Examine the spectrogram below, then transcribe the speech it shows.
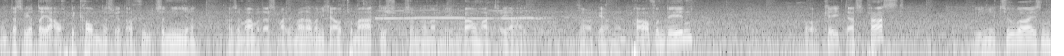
und das wird er ja auch bekommen, das wird auch funktionieren. Also machen wir das mal. Wir machen aber nicht automatisch, sondern machen eben Baumaterial. So, wir haben ein paar von denen. Okay, das passt. Linie zuweisen.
